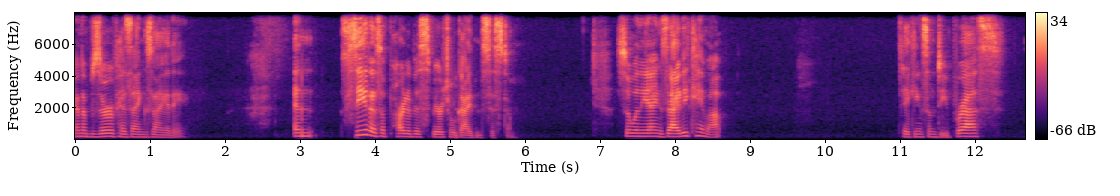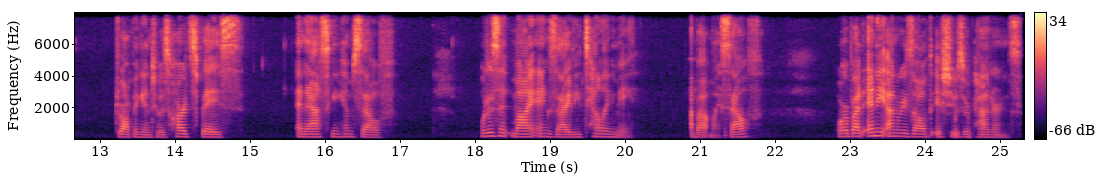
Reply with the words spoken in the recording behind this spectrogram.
and observe his anxiety and see it as a part of his spiritual guidance system. So when the anxiety came up, taking some deep breaths, dropping into his heart space, and asking himself, What is it my anxiety telling me about myself or about any unresolved issues or patterns?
